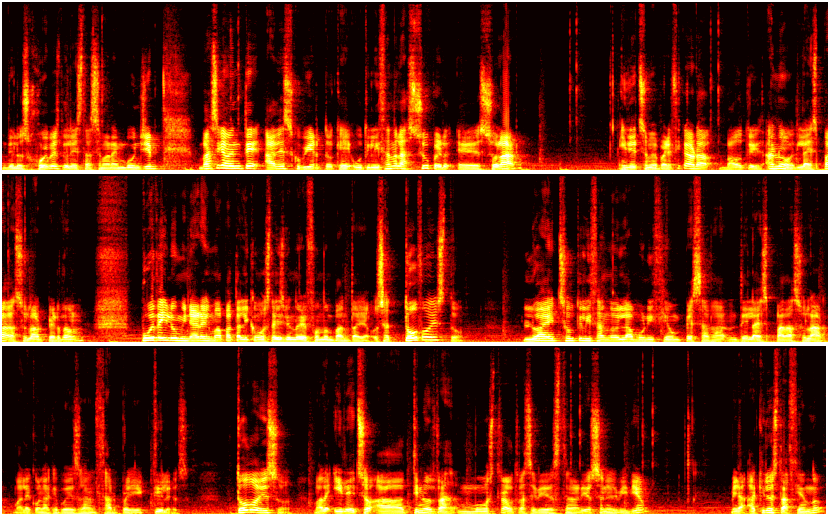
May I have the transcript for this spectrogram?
los jueves de esta semana en Bungie. Básicamente ha descubierto que utilizando la Super eh, Solar, y de hecho me parece que ahora va a utilizar... Ah, no, la espada solar, perdón. Puede iluminar el mapa tal y como estáis viendo de fondo en pantalla. O sea, todo esto lo ha hecho utilizando la munición pesada de la espada solar, ¿vale? Con la que puedes lanzar proyectiles. Todo eso, ¿vale? Y de hecho, ah, tiene otra, muestra otra serie de escenarios en el vídeo. Mira, aquí lo está haciendo,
